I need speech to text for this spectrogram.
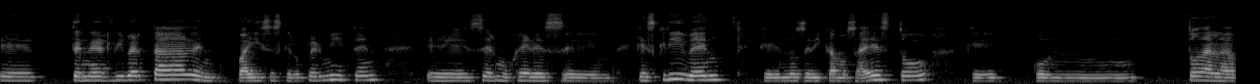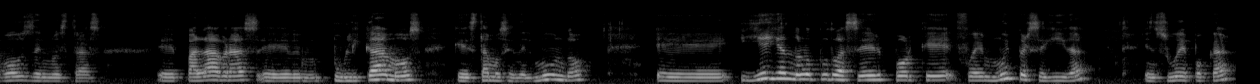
Eh, tener libertad en países que lo permiten, eh, ser mujeres eh, que escriben, que nos dedicamos a esto, que con toda la voz de nuestras palabras publicamos, que estamos en el mundo. Eh, y ella no lo pudo hacer porque fue muy perseguida en su época,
